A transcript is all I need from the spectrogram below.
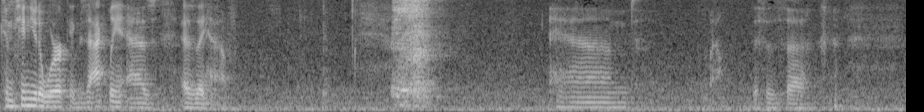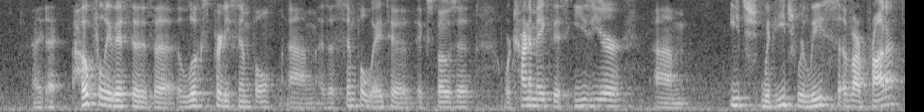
continue to work exactly as, as they have. And, well, this is, uh, I, I, hopefully this is a, looks pretty simple, um, as a simple way to expose it. We're trying to make this easier um, each, with each release of our product.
